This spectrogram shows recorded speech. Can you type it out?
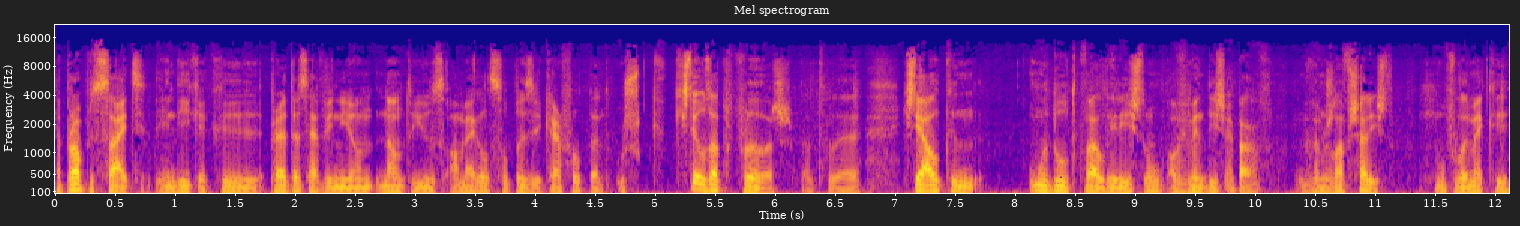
A próprio site indica que predators have been known to use Omegle, so please be careful. Portanto, os, que isto é usado por predadores. Portanto, uh, isto é algo que um adulto que vai ler isto, obviamente diz, epá, vamos lá fechar isto. O problema é que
